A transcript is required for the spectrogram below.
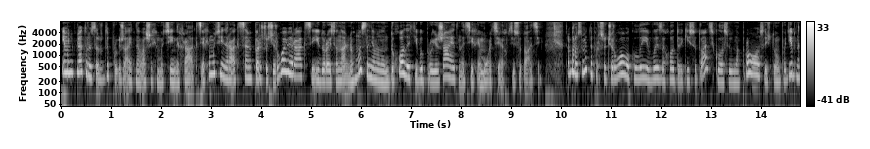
І маніпулятори завжди проїжджають на ваших емоційних реакціях. Емоційні реакції саме першочергові реакції, і до раціонального мислення воно не доходить, і ви проїжджаєте на цих емоціях в цій ситуації. Треба розуміти першочергово, коли ви заходите в якісь ситуації, коли вас людина просить, тому подібне.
